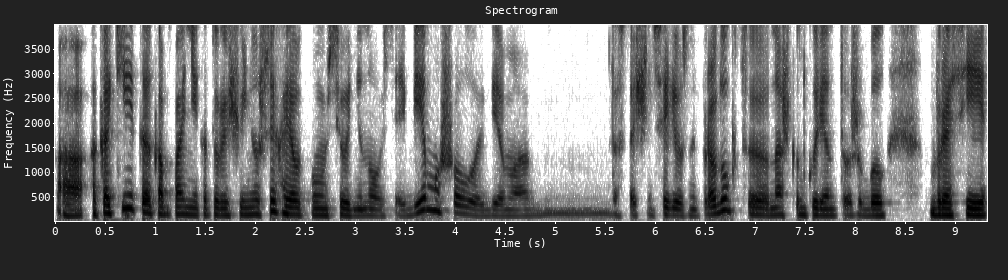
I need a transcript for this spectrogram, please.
А, а какие-то компании, которые еще не ушли, хотя вот, по-моему, сегодня новость IBM ушел, IBM достаточно серьезный продукт, э, наш конкурент тоже был в России.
